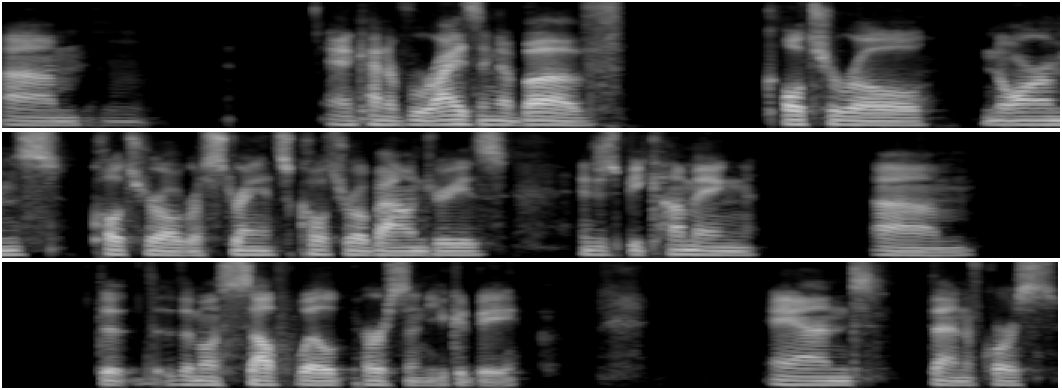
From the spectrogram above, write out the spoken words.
um, and kind of rising above cultural norms, cultural restraints, cultural boundaries, and just becoming um, the the most self willed person you could be. And then, of course,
